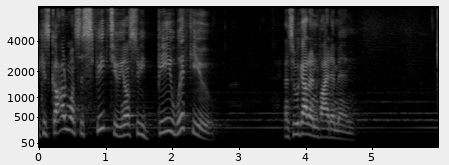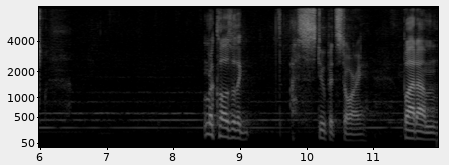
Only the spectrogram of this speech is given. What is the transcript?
Because God wants to speak to you. He wants to be, with you. And so we got to invite him in. I'm going to close with a, a, stupid story, but um,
